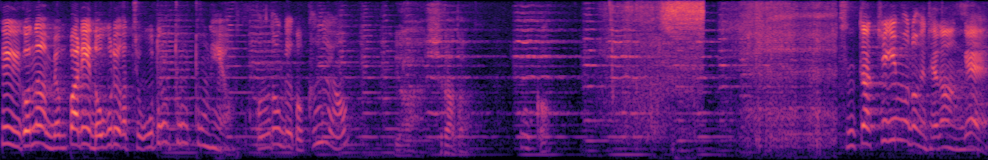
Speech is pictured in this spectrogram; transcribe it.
그리고 이거는 면발이 너구리 같이 오동통통해요. 건더기가 크네요. 야 실하다. 그러니까. 진짜 튀김 우동이 대단한 게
